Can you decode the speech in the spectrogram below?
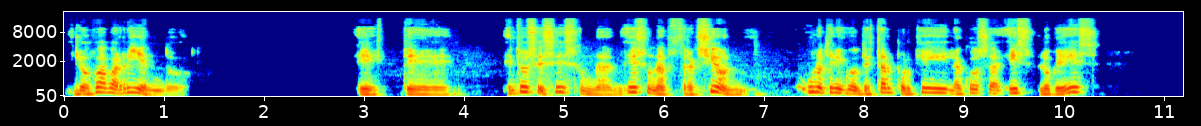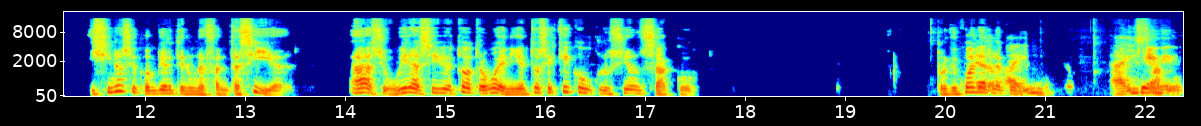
Y los va barriendo. Este, entonces es una, es una abstracción uno tiene que contestar por qué la cosa es lo que es, y si no se convierte en una fantasía. Ah, si hubiera sido esto otro, bueno, y entonces, ¿qué conclusión saco? Porque ¿cuál es la ahí, ahí se me,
